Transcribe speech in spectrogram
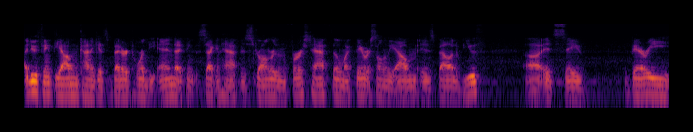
I do think the album kind of gets better toward the end. I think the second half is stronger than the first half, though my favorite song on the album is Ballad of Youth. Uh, it's a very...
